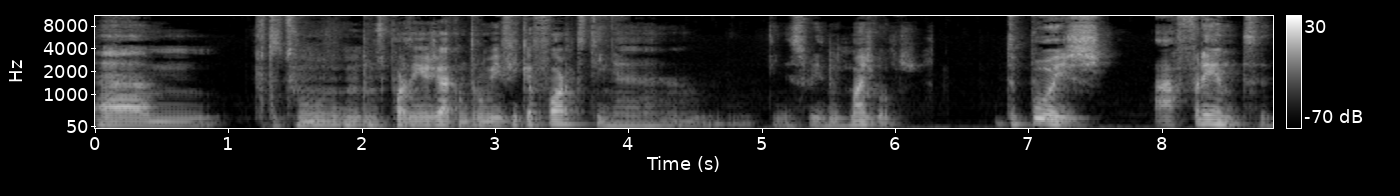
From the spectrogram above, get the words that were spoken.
Ahm, portanto, um, um, um Sporting a jogar contra um Benfica forte tinha, tinha sofrido muito mais golos. Depois, à frente,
